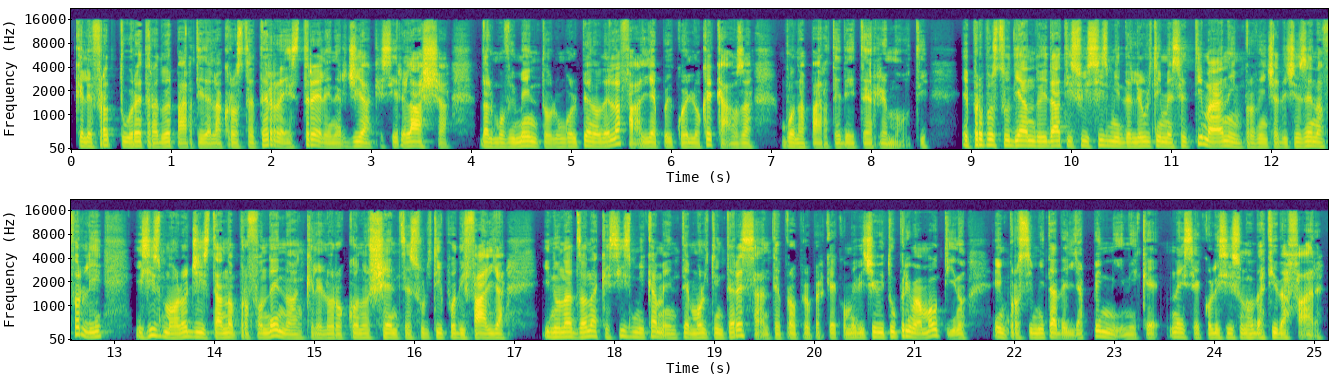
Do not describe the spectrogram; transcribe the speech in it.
che le fratture tra due parti della crosta terrestre l'energia che si rilascia dal movimento lungo il piano della faglia è poi quello che causa buona parte dei terremoti. E proprio studiando i dati sui sismi delle ultime settimane in provincia di Cesena Forlì, i sismologi stanno approfondendo anche le loro conoscenze sul tipo di faglia in una zona che sismicamente molto interessante proprio perché, come dicevi tu prima, Mautino, è in prossimità degli Appennini che nei secoli si sono dati da fare.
